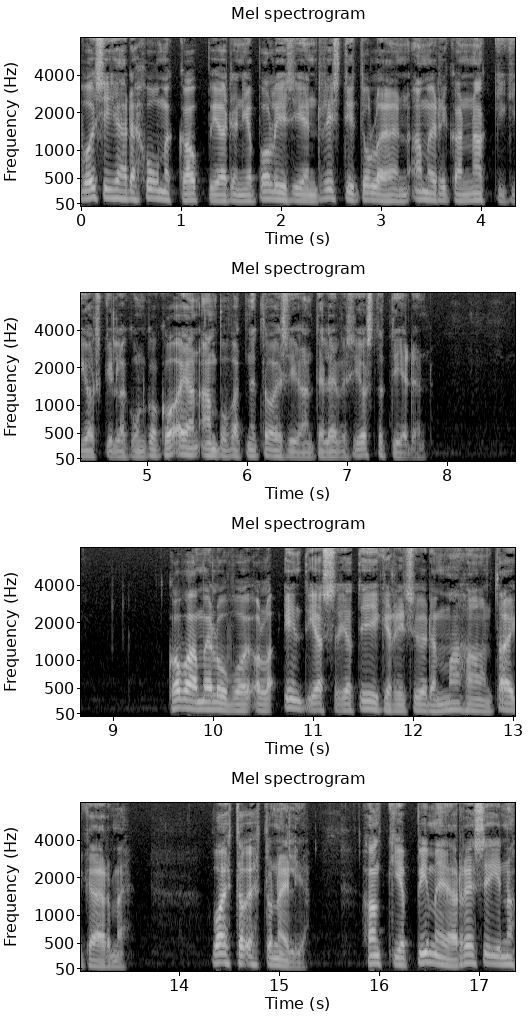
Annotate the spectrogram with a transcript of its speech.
Voisi jäädä huumekauppiaiden ja poliisien ristituleen Amerikan nakkikioskilla, kun koko ajan ampuvat ne toisiaan televisiosta tiedän. Kova melu voi olla Intiassa ja tiikeri syödä mahaan tai käärme. Vaihtoehto neljä hankkia pimeä resiina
